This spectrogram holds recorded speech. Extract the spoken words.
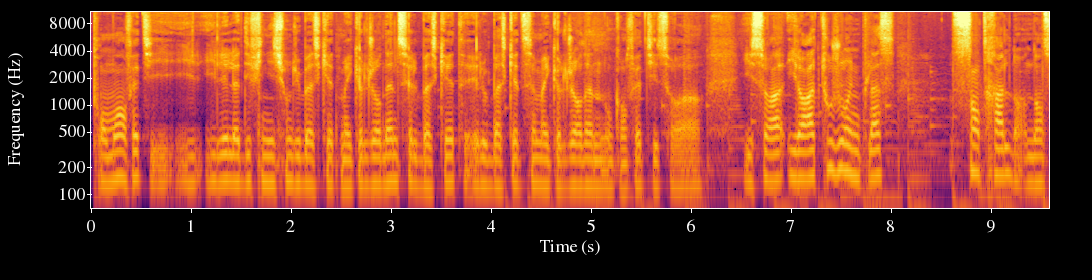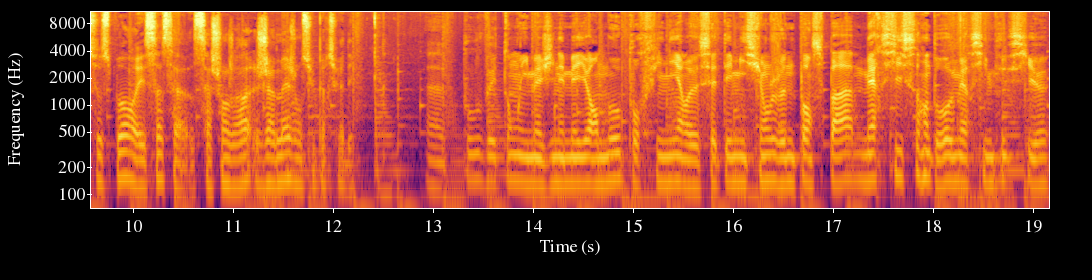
Pour moi, en fait, il, est la définition du basket. Michael Jordan, c'est le basket, et le basket, c'est Michael Jordan. Donc, en fait, il sera, il sera, il aura toujours une place centrale dans, ce sport, et ça, ça changera jamais, j'en suis persuadé. Euh, Pouvait-on imaginer meilleur mot pour finir euh, cette émission? Je ne pense pas. Merci Sandro, merci messieurs.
